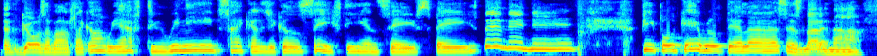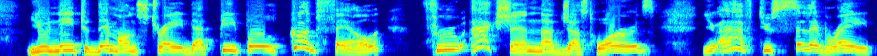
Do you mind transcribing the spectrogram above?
that goes about like, oh, we have to, we need psychological safety and safe space. Nah, nah, nah. People care will tell us it's not enough. You need to demonstrate that people could fail through action, not just words. You have to celebrate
